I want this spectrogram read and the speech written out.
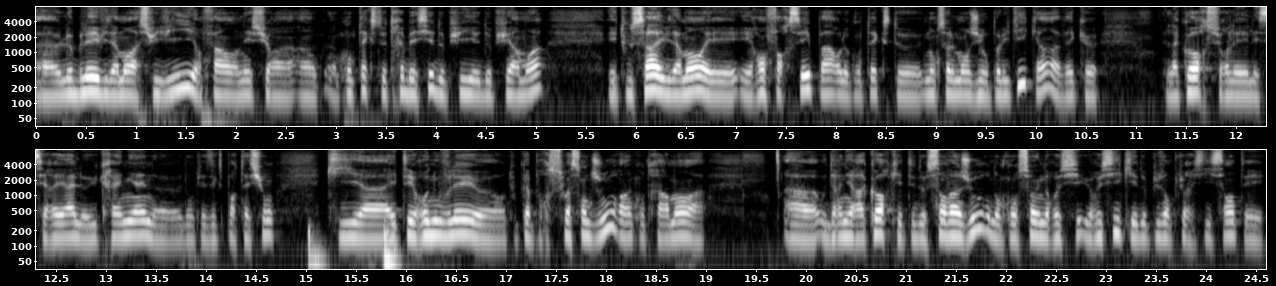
Euh, le blé, évidemment, a suivi. Enfin, on est sur un, contexte très baissier depuis, depuis un mois. Et tout ça, évidemment, est, renforcé par le contexte non seulement géopolitique, hein, avec euh, l'accord sur les, céréales ukrainiennes, euh, donc les exportations, qui a été renouvelé, en tout cas pour 60 jours, hein, contrairement au dernier accord qui était de 120 jours. Donc on sent une Russie, qui est de plus en plus réticente et,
